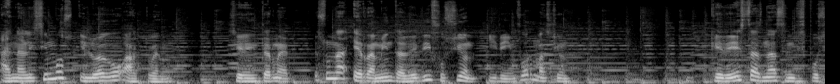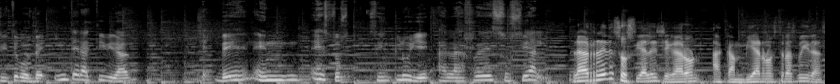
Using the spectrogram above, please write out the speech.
Analicemos y luego actuemos. Si el Internet es una herramienta de difusión y de información, que de estas nacen dispositivos de interactividad, de, en estos se incluye a las redes sociales. Las redes sociales llegaron a cambiar nuestras vidas.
